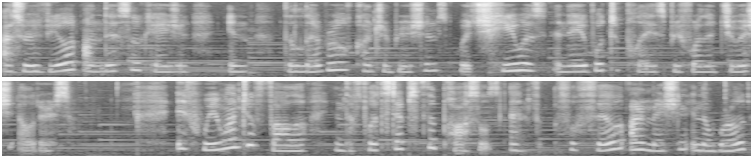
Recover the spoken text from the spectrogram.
as revealed on this occasion in the liberal contributions which he was enabled to place before the Jewish elders. If we want to follow in the footsteps of the apostles and f- fulfill our mission in the world,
